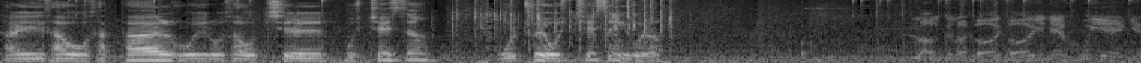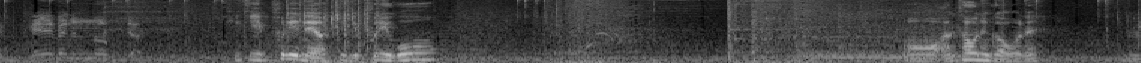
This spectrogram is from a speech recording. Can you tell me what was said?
42, 45, 48, 51, 54, 57, 57승 올 초에 57승이고요. 라그라 거- 거인의 후예에게 패배는 없다. 희귀 풀이네요. 희귀 풀이고 어 안타원인가 보네. 음,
